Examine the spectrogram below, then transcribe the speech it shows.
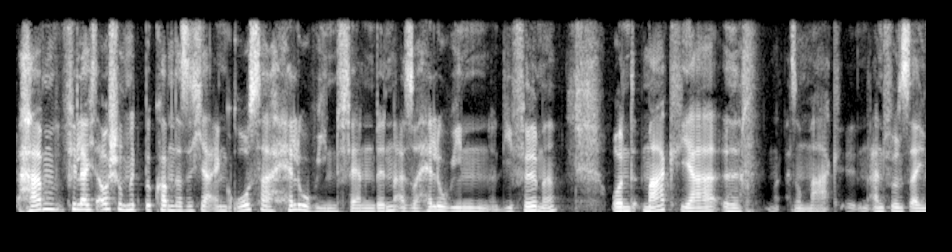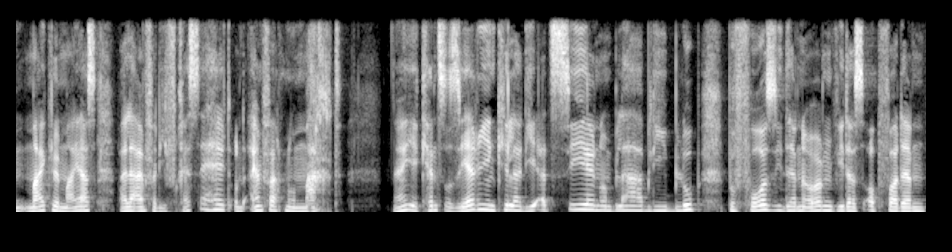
Haben vielleicht auch schon mitbekommen, dass ich ja ein großer Halloween-Fan bin, also Halloween, die Filme. Und mag ja, äh, also mag, in Anführungszeichen, Michael Myers, weil er einfach die Fresse hält und einfach nur macht. Ne, ihr kennt so Serienkiller, die erzählen und bla blub, bevor sie dann irgendwie das Opfer dann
